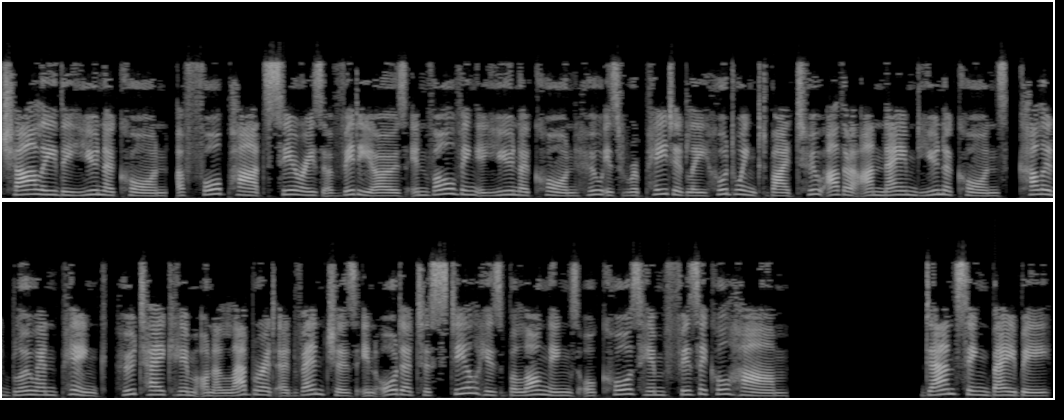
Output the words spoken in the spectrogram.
Charlie the Unicorn, a four-part series of videos involving a unicorn who is repeatedly hoodwinked by two other unnamed unicorns, colored blue and pink, who take him on elaborate adventures in order to steal his belongings or cause him physical harm. Dancing Baby,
